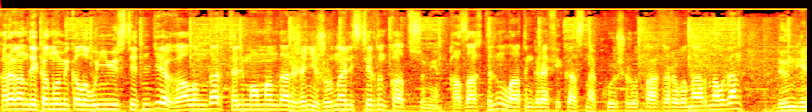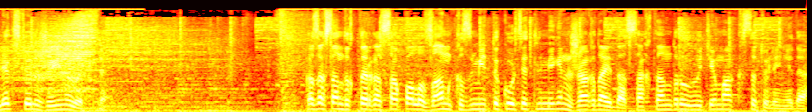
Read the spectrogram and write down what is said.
Қарағанды экономикалық университетінде ғалымдар, тіл мамандары және журналистердің қатысуымен қазақ тілін латын графикасына көшіру тақырыбына арналған дөңгелек үстел жиыны өтті. Қазақстандықтарға сапалы заң қызметі көрсетілмеген жағдайда сақтандыру өтемақысы төленеді.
